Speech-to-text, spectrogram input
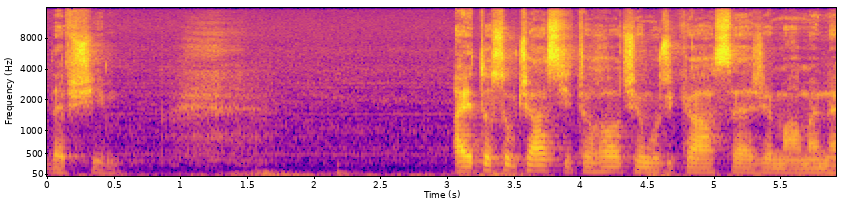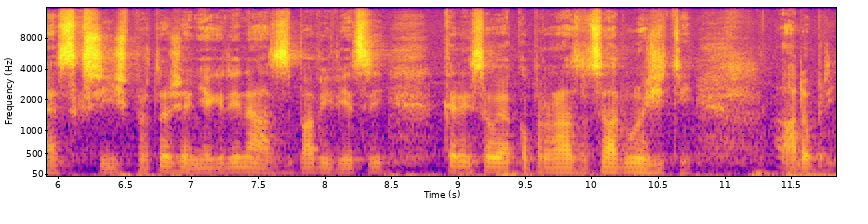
ve vším. A je to součástí toho, čemu říká se, že máme nést kříž, protože někdy nás zbaví věci, které jsou jako pro nás docela důležité a dobrý.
